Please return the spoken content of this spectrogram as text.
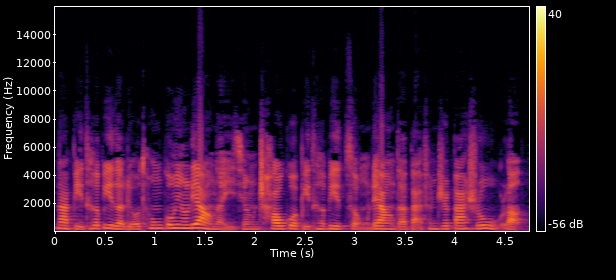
那比特币的流通供应量呢，已经超过比特币总量的百分之八十五了。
